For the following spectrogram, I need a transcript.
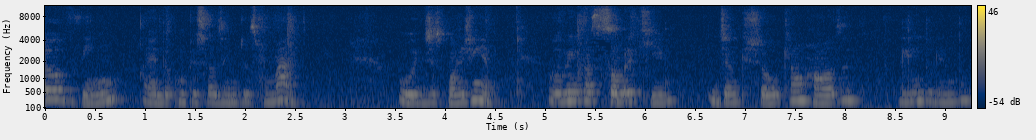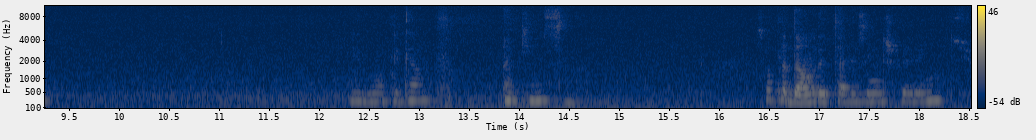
eu vim, ainda com o pincelzinho de esfumar, o de esponjinha, vou vir com essa sombra aqui, Junk Show, que é um rosa, lindo, lindo. E vou aplicar aqui em cima. Só pra dar um detalhezinho diferente.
